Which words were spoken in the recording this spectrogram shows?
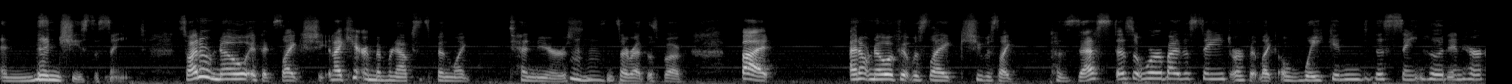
and then she's the saint so I don't know if it's like she, and I can't remember now because it's been like 10 years mm-hmm. since I read this book, but I don't know if it was like she was like possessed, as it were, by the saint, or if it like awakened the sainthood in her.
